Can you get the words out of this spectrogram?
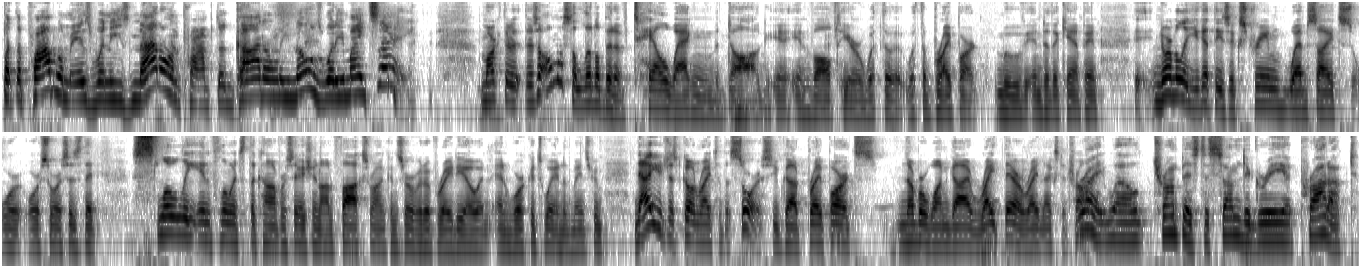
But the problem is when he's not on prompter, God only knows what he might say. Mark, there, there's almost a little bit of tail wagging the dog I- involved here with the with the Breitbart move into the campaign. Normally, you get these extreme websites or, or sources that slowly influence the conversation on Fox or on conservative radio and, and work its way into the mainstream. Now you're just going right to the source. You've got Breitbart's number one guy right there, right next to Trump. Right. Well, Trump is to some degree a product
